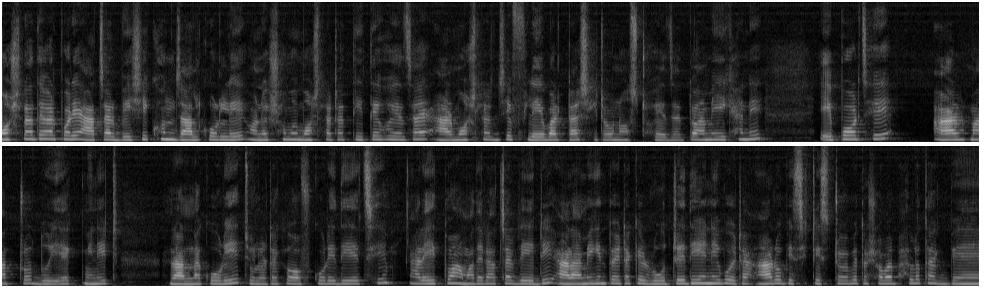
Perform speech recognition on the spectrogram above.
মশলা দেওয়ার পরে আচার বেশিক্ষণ জাল করলে অনেক সময় মশলাটা তিতে হয়ে যায় আর মশলার যে ফ্লেভারটা সেটাও নষ্ট হয়ে যায়। তো আমি এখানে এ পর্যায়ে আর মাত্র দুই এক মিনিট রান্না করে, চুলাটাকে অফ করে দিয়েছি। আর এই তো আমাদের আচার রেডি আর আমি কিন্তু এটাকে রোদ্রে দিয়ে নেব, এটা আরও বেশি টেস্ট হবে। তো সবাই ভালো থাকবেন।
